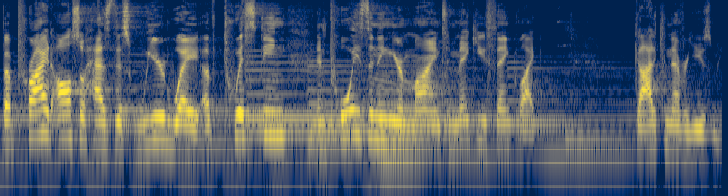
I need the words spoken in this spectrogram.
But pride also has this weird way of twisting and poisoning your mind to make you think like, God can never use me.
